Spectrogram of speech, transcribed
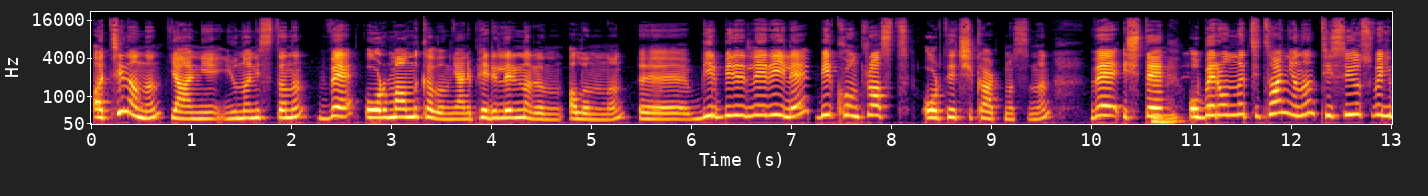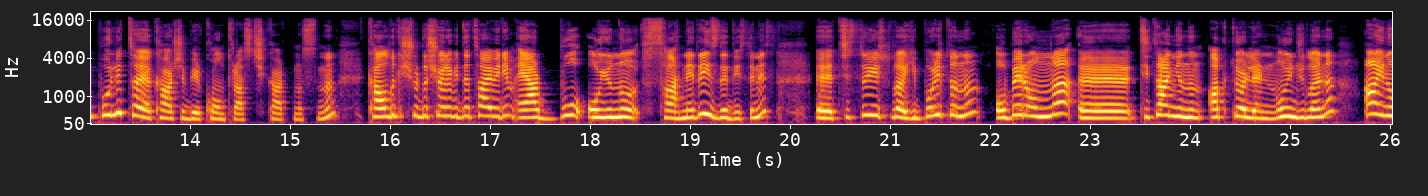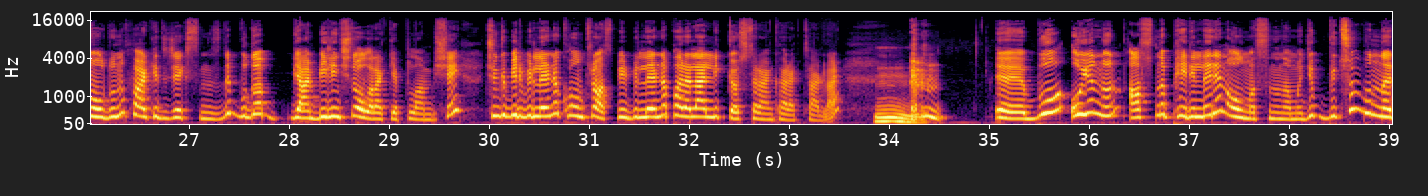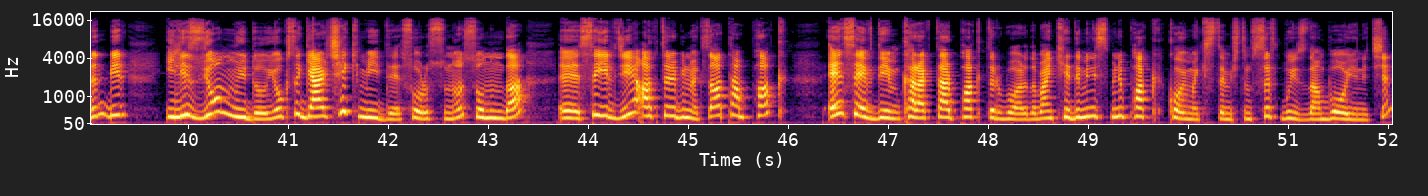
Atina'nın yani Yunanistan'ın ve ormanlık alanın yani perilerin alanın, alanının e, birbirleriyle bir kontrast ortaya çıkartmasının ve işte Hı hı. Oberon'la Titania'nın Theseus ve Hippolyta'ya karşı bir kontrast çıkartmasının. Kaldı ki şurada şöyle bir detay vereyim. Eğer bu oyunu sahnede izlediyseniz e, Theseus'la Hippolyta'nın Oberon'la e, Titania'nın aktörlerinin, oyuncularının aynı olduğunu fark edeceksinizdir. Bu da yani bilinçli olarak yapılan bir şey. Çünkü birbirlerine kontrast, birbirlerine paralellik gösteren karakterler. Hmm. Ee, bu oyunun aslında perilerin olmasının amacı bütün bunların bir illüzyon muydu yoksa gerçek miydi sorusunu sonunda e, seyirciye aktarabilmek. Zaten Puck en sevdiğim karakter Puck'tır bu arada. Ben kedimin ismini Puck koymak istemiştim sırf bu yüzden bu oyun için.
